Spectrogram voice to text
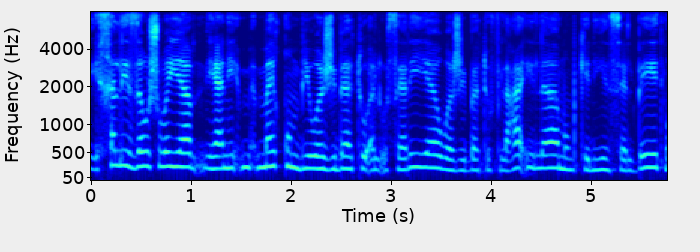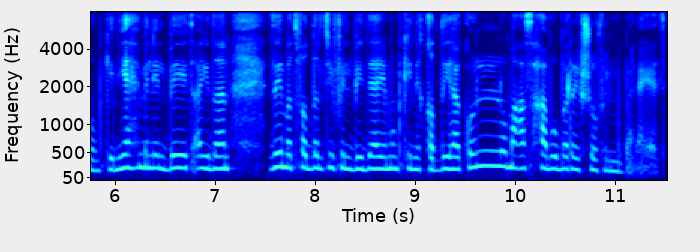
يخلي الزوج شوية يعني ما يقوم بواجباته الأسرية واجباته في العائلة ممكن ينسى البيت ممكن يهمل البيت أيضا. زي ما تفضلتي في البداية ممكن يقضيها كله مع أصحابه برا يشوف المباريات.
